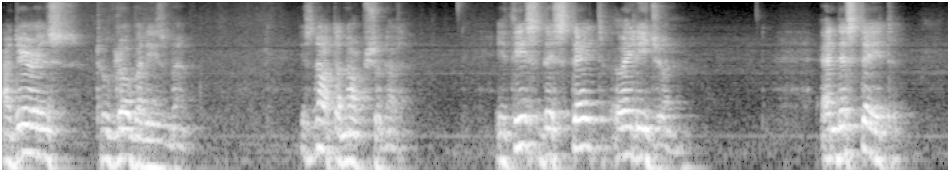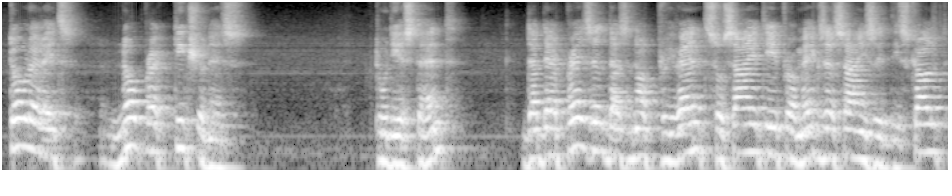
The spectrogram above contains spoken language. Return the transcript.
Adherence to globalism is not an optional. It is the state religion. And the state tolerates no practitioners to the extent that their presence does not prevent society from exercising this cult.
